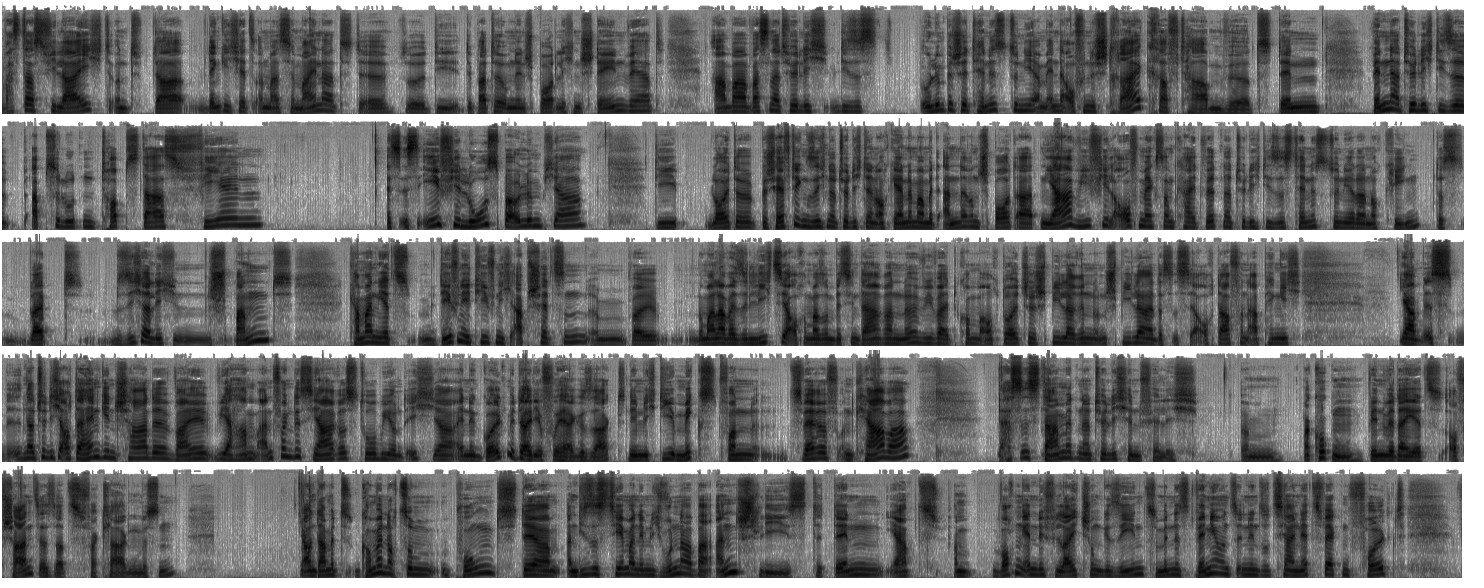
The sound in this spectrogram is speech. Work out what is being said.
was das vielleicht, und da denke ich jetzt an Marcel Meinert, äh, so die Debatte um den sportlichen Stellenwert, aber was natürlich dieses olympische Tennisturnier am Ende auch für eine Strahlkraft haben wird. Denn wenn natürlich diese absoluten Topstars fehlen, es ist eh viel los bei Olympia. Die Leute beschäftigen sich natürlich dann auch gerne mal mit anderen Sportarten. Ja, wie viel Aufmerksamkeit wird natürlich dieses Tennisturnier dann noch kriegen? Das bleibt sicherlich spannend. Kann man jetzt definitiv nicht abschätzen, ähm, weil normalerweise liegt es ja auch immer so ein bisschen daran, ne, wie weit kommen auch deutsche Spielerinnen und Spieler. Das ist ja auch davon abhängig, ja, ist natürlich auch dahingehend schade, weil wir haben Anfang des Jahres, Tobi und ich, ja eine Goldmedaille vorhergesagt, nämlich die Mixed von Zverev und Kerber. Das ist damit natürlich hinfällig. Ähm, mal gucken, wen wir da jetzt auf Schadensersatz verklagen müssen. Ja, und damit kommen wir noch zum Punkt, der an dieses Thema nämlich wunderbar anschließt. Denn ihr habt am Wochenende vielleicht schon gesehen, zumindest wenn ihr uns in den sozialen Netzwerken folgt,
